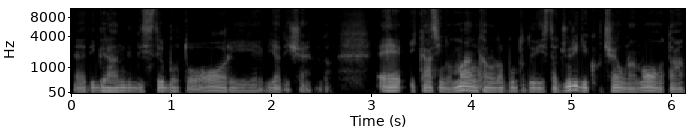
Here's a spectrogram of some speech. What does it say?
eh, di grandi distributori e via dicendo. E i casi non mancano dal punto di vista giuridico, c'è una nota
